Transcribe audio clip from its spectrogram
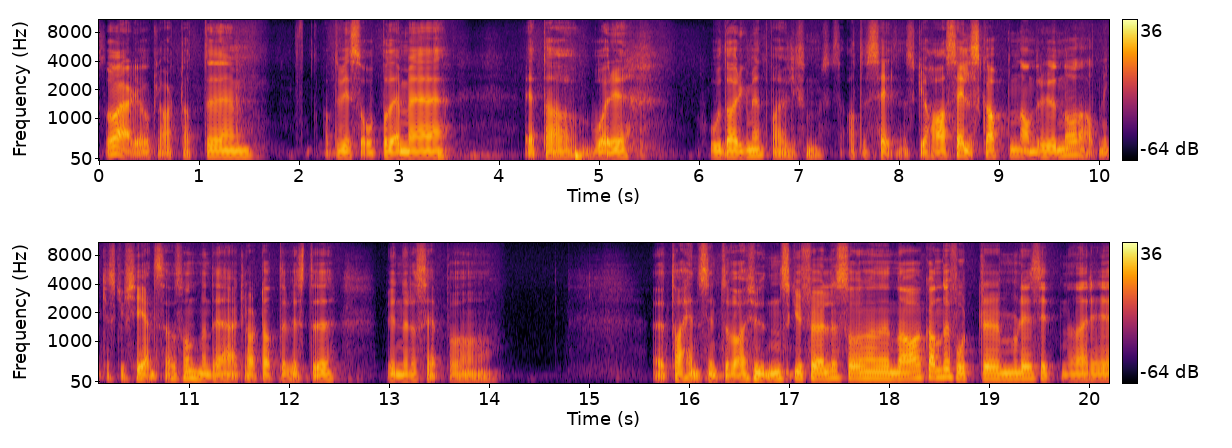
så er det jo klart at, eh, at vi så på det med et av våre hovedargument var jo liksom at du skulle ha selskap den andre hunden òg, at den ikke skulle kjede seg og sånn, men det er klart at hvis du begynner å se på ta hensyn til hva hunden skulle føle, så da kan du fort eh, bli sittende der i,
